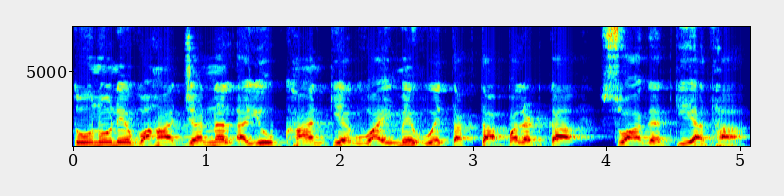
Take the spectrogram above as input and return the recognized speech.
तो उन्होंने वहाँ जनरल अयूब खान की अगुवाई में हुए तख्ता पलट का स्वागत किया था।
